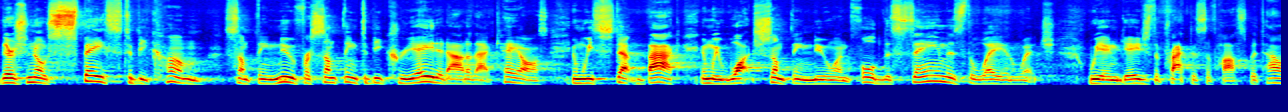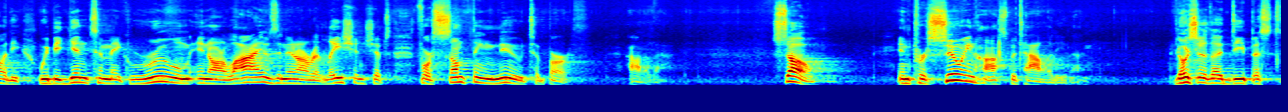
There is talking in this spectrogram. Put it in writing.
there's no space to become something new, for something to be created out of that chaos. And we step back and we watch something new unfold. The same is the way in which we engage the practice of hospitality. We begin to make room in our lives and in our relationships for something new to birth out of that. So, in pursuing hospitality, then, those are the deepest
